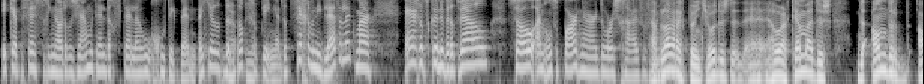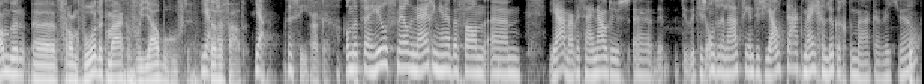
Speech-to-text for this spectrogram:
ik heb bevestiging nodig, dus jij moet de hele dag vertellen hoe goed ik ben. Weet je, dat, dat, soort dingen. Dat zeggen we niet letterlijk, maar ergens kunnen we dat wel zo aan onze partner doorschuiven. Ja, Van, belangrijk puntje hoor. Dus de- heel herkenbaar. Dus de ander, ander eh, verantwoordelijk maken voor jouw behoeften. Ja. Dat is een fout. Ja, precies. Omdat we heel snel de neiging hebben van... ehm, ja, maar we zijn nou dus... eh, het is onze relatie en het is jouw taak mij gelukkig te maken, weet je wel?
